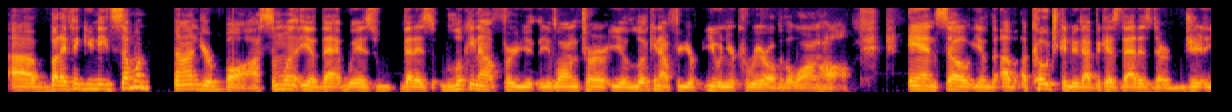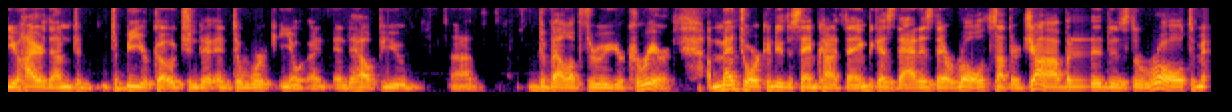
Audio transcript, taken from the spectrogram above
Uh, but I think you need someone beyond your boss, someone you know that is that is looking out for you, your long term, you're looking out for your you and your career over the long haul. And so you know a, a, coach can do that because that is their you hire them to to be your coach and to and to work you know and, and to help you uh, develop through your career. A mentor can do the same kind of thing because that is their role. It's not their job, but it is the role to make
